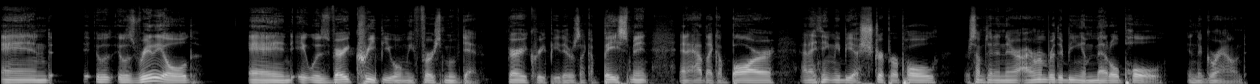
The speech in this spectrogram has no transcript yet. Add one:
and it was it was really old and it was very creepy when we first moved in. Very creepy. There was like a basement and it had like a bar and I think maybe a stripper pole or something in there. I remember there being a metal pole in the ground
